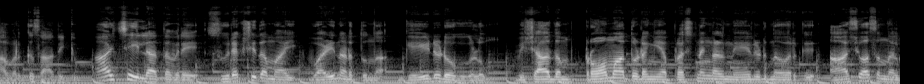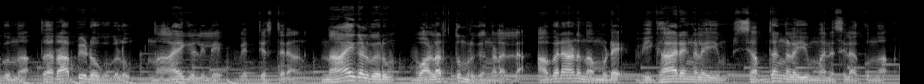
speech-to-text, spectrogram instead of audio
അവർക്ക് സാധിക്കും. ആഴ്ചയില്ലാത്തവരെ സുരക്ഷിതമായി വഴി നടത്തുന്ന ഗൈഡ് ഡോഗുകളും വിഷാദം ട്രോമ തുടങ്ങിയ പ്രശ്നങ്ങൾ നേരിടുന്നവർക്ക് ആശ്വാസം നൽകുന്ന തെറാപ്പി ഡോഗുകളും നായകളിലെ വ്യത്യസ്തരാണ്. നായകൾ വെറും വളർത്തു മൃഗങ്ങളല്ല. അവരാണ് നമ്മുടെ വികാരങ്ങളെയും ശബ്ദങ്ങളെയും മനസ്സിലാക്കുന്ന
